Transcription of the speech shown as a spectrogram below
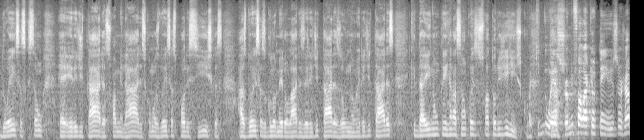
doenças que são é, hereditárias, familiares, como as doenças policísticas, as doenças glomerulares hereditárias ou não hereditárias, que daí não tem relação com esses fatores de risco. Mas que doença? Tá? Se o senhor me falar que eu tenho isso, eu já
